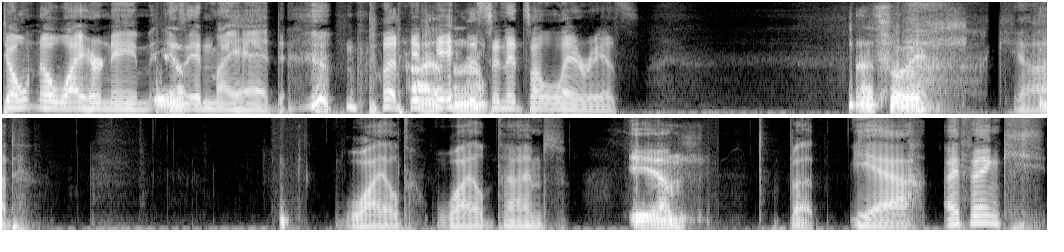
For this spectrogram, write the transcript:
don't know why her name Yeah. is in my head, but it is, know. and it's hilarious. That's funny. God, wild, wild times. Yeah. But yeah, I think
